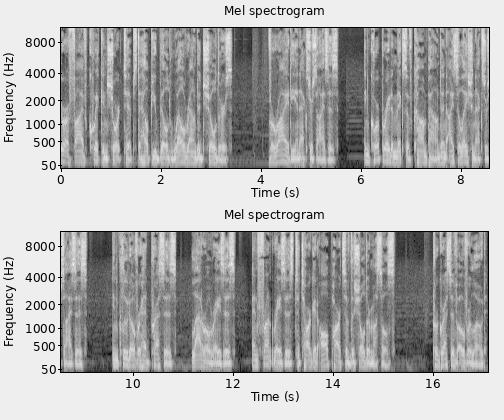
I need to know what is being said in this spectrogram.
Here are five quick and short tips to help you build well-rounded shoulders. Variety in exercises. Incorporate a mix of compound and isolation exercises. Include overhead presses, lateral raises, and front raises to target all parts of the shoulder muscles. Progressive overload.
